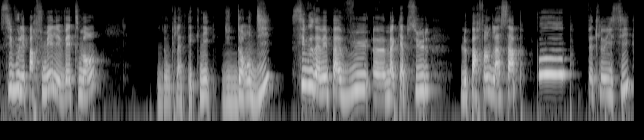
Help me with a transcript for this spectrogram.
si vous voulez parfumer les vêtements, donc la technique du dandy, si vous n'avez pas vu euh, ma capsule, le parfum de la sape, faites-le ici.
